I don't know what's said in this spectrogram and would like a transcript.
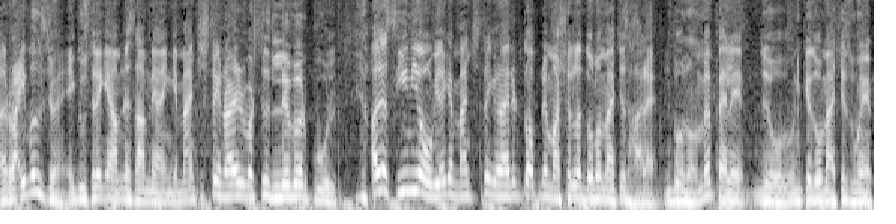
राइवल्स जो हैं एक दूसरे के आमने सामने आएँगे। मैनचेस्टर यूनाइटेड वर्सेस लिवरपूल अच्छा सीन ये हो गया कि मैनचेस्टर यूनाइटेड तो अपने माशाल्लाह दोनों मैचेस हारा है। दोनों में पहले जो उनके दो मैचेस हुए हैं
